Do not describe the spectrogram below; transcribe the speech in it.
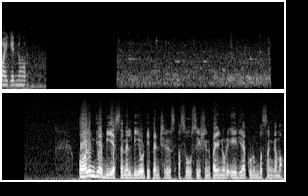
Payyanur. All India B S N L D O T pensioners association Payyanur area കുടുംബസംഗമം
